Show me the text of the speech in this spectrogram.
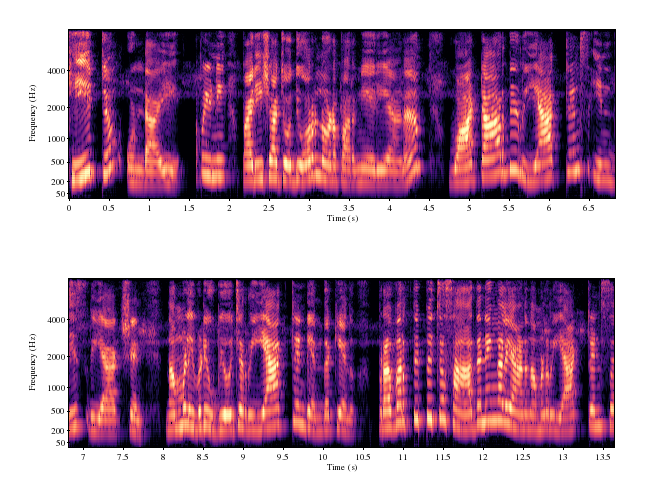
ഹീറ്റും ഉണ്ടായി. അപ്പോൾ ഇനി പരീക്ഷാ ചോദ്യം ഒരെണ്ണോടെ പറഞ്ഞു തരികയാണ്. What are the reactants in this reaction നമ്മൾ ഇവിടെ ഉപയോഗിച്ച റിയാക്റ്റന്റ് എന്തൊക്കെയാണ് പ്രവർത്തിപ്പിച്ച സാധനങ്ങളെയാണ് നമ്മൾ റിയാക്റ്റൻസ്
